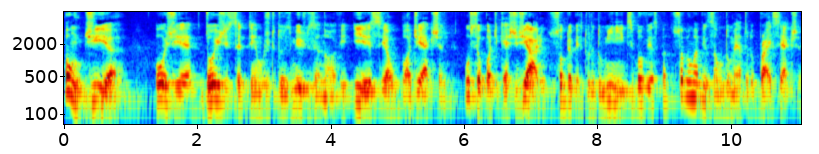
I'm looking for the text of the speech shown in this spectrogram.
Bom dia! Hoje é 2 de setembro de 2019 e esse é o Pod Action, o seu podcast diário sobre a abertura do mini índice Bovespa sob uma visão do método Price Action.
